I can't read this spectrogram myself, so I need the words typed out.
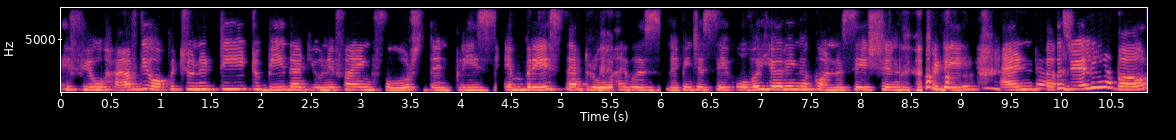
if you have the opportunity to be that unifying force, then please embrace that role. I was, let me just say, overhearing a conversation today, and uh, it was really about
